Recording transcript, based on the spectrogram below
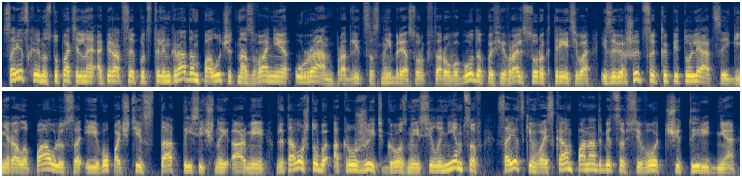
Советская наступательная операция под Сталинградом получит название «Уран», продлится с ноября января 42 года по февраль 43 и завершится капитуляцией генерала Паулюса и его почти 100-тысячной армии. Для того, чтобы окружить грозные силы немцев, советским войскам понадобится всего 4 дня.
